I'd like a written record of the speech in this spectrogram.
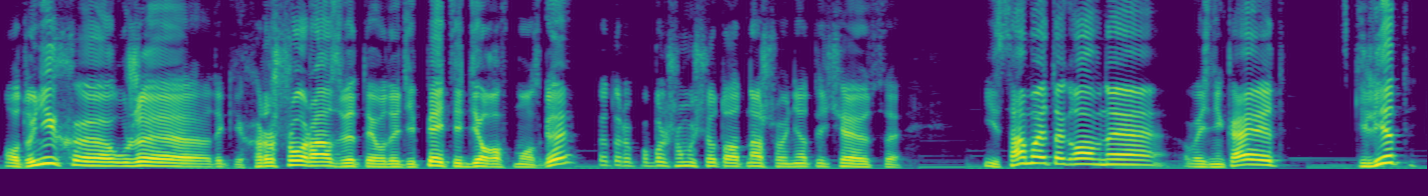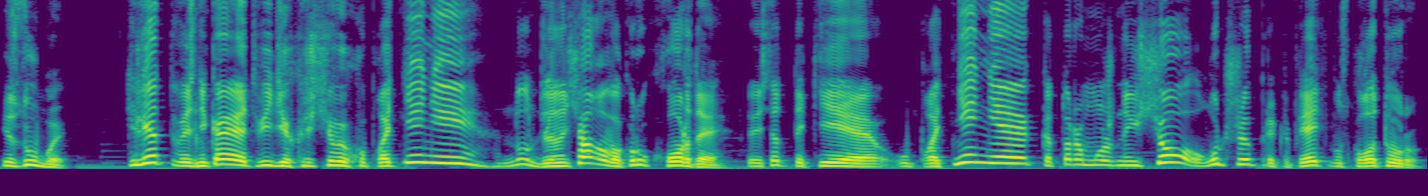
Вот, у них э, уже такие хорошо развитые вот эти пять отделов мозга, которые по большому счету от нашего не отличаются. И самое это главное, возникает скелет и зубы. Скелет возникает в виде хрящевых уплотнений, ну, для начала вокруг хорды. То есть это такие уплотнения, к которым можно еще лучше прикреплять мускулатуру.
